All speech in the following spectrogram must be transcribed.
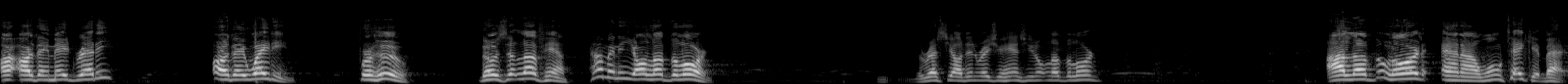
Are, are they made ready? Are they waiting? For who? Those that love Him. How many of y'all love the Lord? The rest of y'all didn't raise your hands, you don't love the Lord? I love the Lord and I won't take it back.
